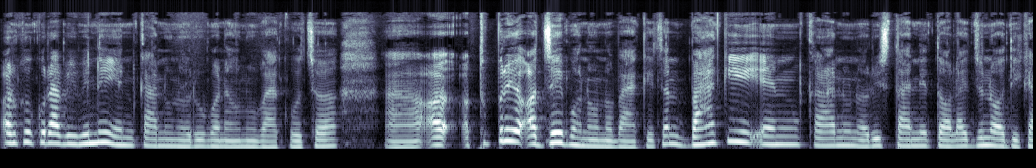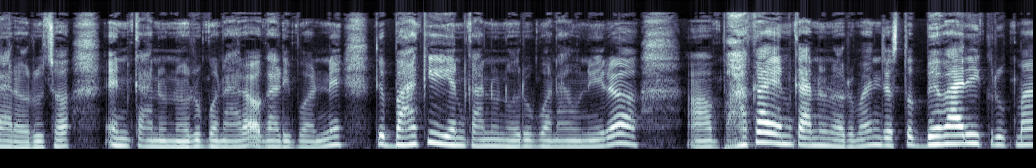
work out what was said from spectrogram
अर्को कुरा विभिन्न ऐन कानुनहरू बनाउनु भएको छ। थुप्रै अझै बनाउनु बाँकी छन्। बाँकी ऐन कानुनहरू स्थानीय तहलाई जुन अधिकारहरू छ ऐन कानुनहरू बनाएर अगाडि बढ्ने। त्यो बाँकी ऐन कानुनहरू बनाउने र भएका ऐन कानुनहरूमा नि जस्तो व्यवहारिक रूपमा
